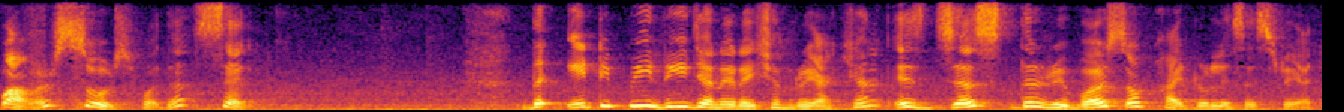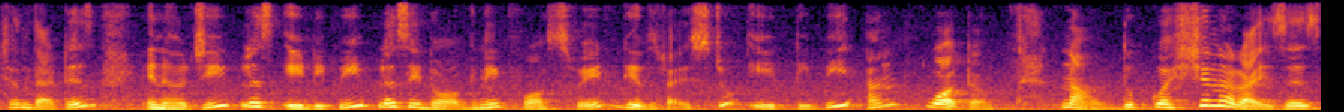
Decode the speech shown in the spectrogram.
power source for the cell. The ATP regeneration reaction is just the reverse of hydrolysis reaction that is energy plus ADP plus inorganic phosphate gives rise to ATP and water. Now the question arises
